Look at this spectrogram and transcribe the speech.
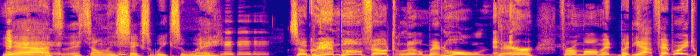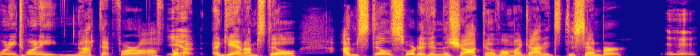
yeah, it's it's only six weeks away. So Grandpa felt a little bit hold there for a moment, but yeah, February 2020, not that far off. But Yep. uh, again, I'm still, I'm still sort of in the shock of, oh my God, it's December. Mhm.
